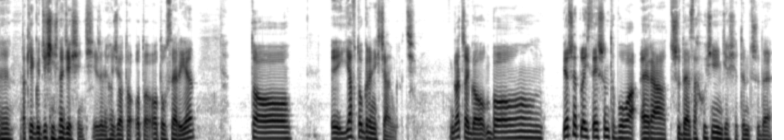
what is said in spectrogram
y, takiego 10 na 10, jeżeli chodzi o, to, o, to, o tą serię, to y, ja w tą grę nie chciałem grać. Dlaczego? Bo Pierwsze PlayStation to była era 3D, zachłyśnięcie się tym 3D.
